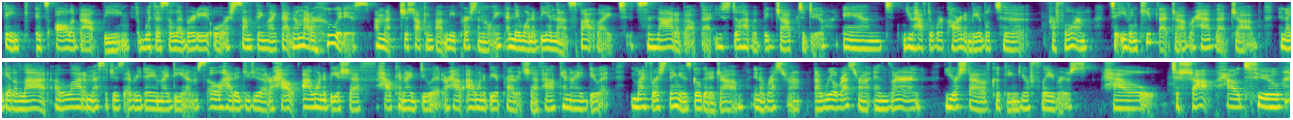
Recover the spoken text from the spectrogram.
think it's all about being with a celebrity or something like that, no matter who it is. I'm not just talking about me personally, and they want to be in that spotlight. It's not about that. You still have a big job to do, and you have to work hard and be able to perform to even keep that job or have that job. And I get a lot, a lot of messages every day in my DMs. Oh, how did you do that? Or how I want to be a chef. How can I do it? Or how I want to be a private chef. How can I do it? My first thing is go get a job in a restaurant, a real restaurant, and learn your style of cooking, your flavors, how to shop, how to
